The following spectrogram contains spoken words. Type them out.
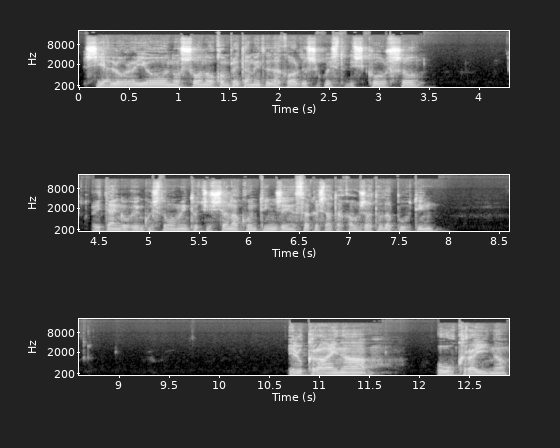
Sì, allora io non sono completamente d'accordo su questo discorso. Ritengo che in questo momento ci sia una contingenza che è stata causata da Putin e l'Ucraina o Ucraina,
